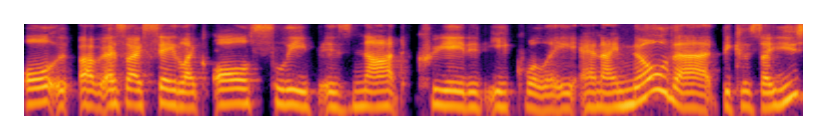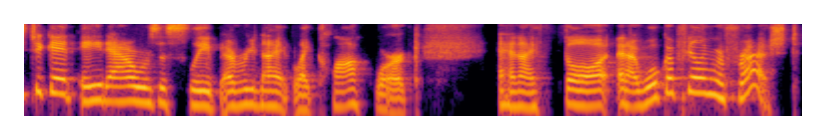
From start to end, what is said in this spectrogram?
all uh, as I say, like all sleep is not created equally, and I know that because I used to get eight hours of sleep every night, like clockwork, and I thought, and I woke up feeling refreshed.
